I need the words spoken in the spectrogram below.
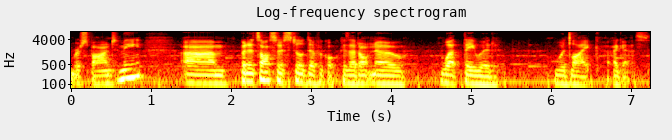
respond to me. Um, but it's also still difficult because I don't know what they would would like, I guess.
